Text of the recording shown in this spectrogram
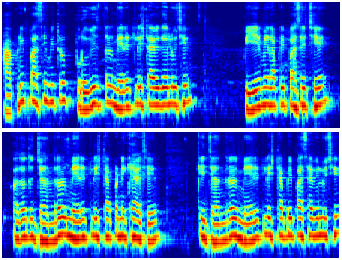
આપણી પાસે મિત્રો પ્રોવિઝનલ મેરિટ લિસ્ટ આવી ગયેલું છે. પીએમએલ આપણી પાસે છે અથવા તો જનરલ મેરિટ લિસ્ટ આપણને ખ્યાલ છે કે જનરલ મેરિટ લિસ્ટ આપણી પાસે આવેલું છે.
